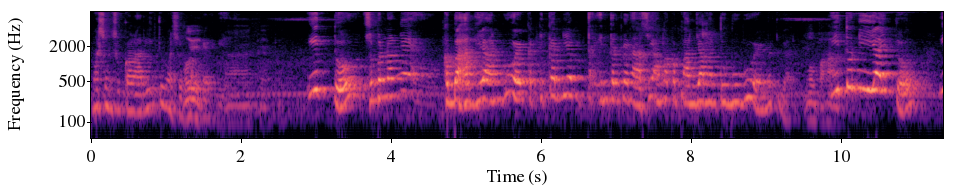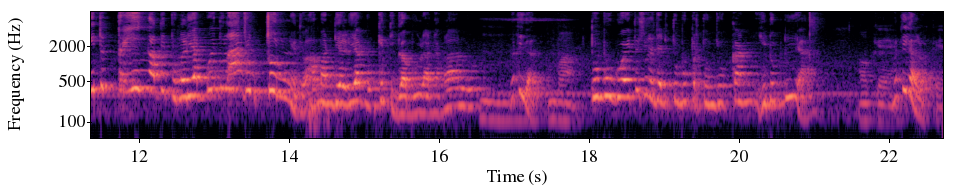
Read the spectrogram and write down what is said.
mas yang suka lari itu masih Oh iya. pakai gitu Ah, Oke. oke. itu sebenarnya kebahagiaan gue ketika dia terinterpretasi sama kepanjangan tubuh gue ngerti gak? Paham. itu dia itu itu teringat itu ngelihat gue itu langsung cun itu aman dia lihat mungkin tiga bulan yang lalu Hmm. ngerti gak? Paham. tubuh gue itu sudah jadi tubuh pertunjukan hidup dia Oke. ngerti gak lo? Oke.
